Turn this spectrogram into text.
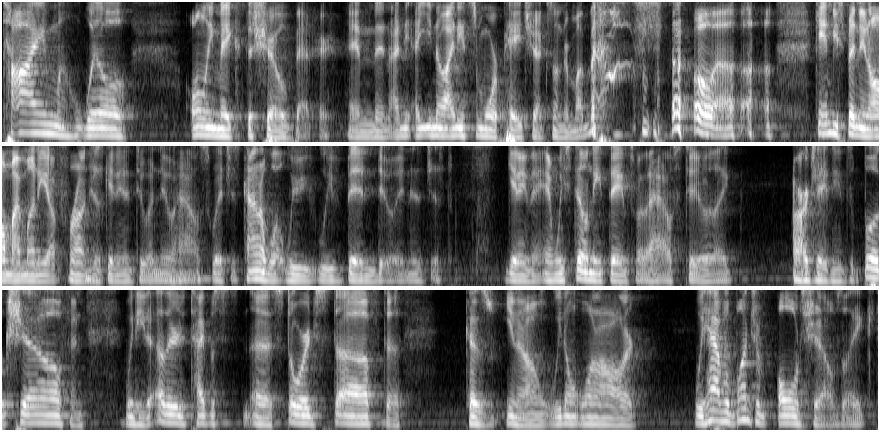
time will only make the show better. And then I, you know, I need some more paychecks under my belt, so uh, can't be spending all my money up front just getting into a new house, which is kind of what we we've been doing is just getting the, and we still need things for the house too. Like RJ needs a bookshelf, and we need other type of uh, storage stuff to, because you know we don't want all our, we have a bunch of old shelves like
